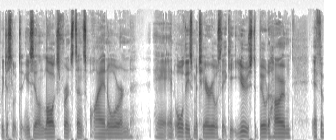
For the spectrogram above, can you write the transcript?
we just looked at New Zealand logs, for instance, iron ore and and all these materials that get used to build a home. If a,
